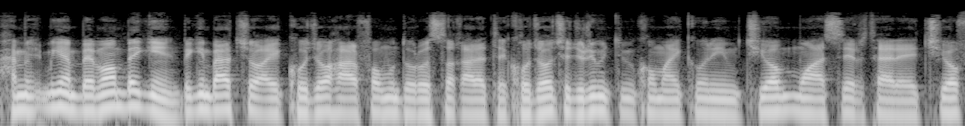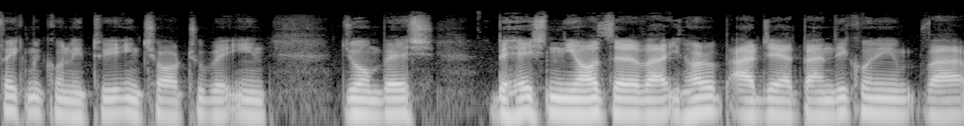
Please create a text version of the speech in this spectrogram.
همین میگم به ما بگین. بگین بچه های کجا حرفامون درست و غلطه کجا چجوری می‌تونیم کمک کنیم چیا موثرتره چیا فکر می‌کنید توی این چارچوب این جنبش بهش نیاز داره و اینها رو ارجحیت بندی کنیم و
